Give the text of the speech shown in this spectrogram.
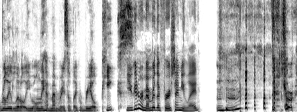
really little, you only have memories of like real peaks. You can remember the first time you lied? Mhm. Sure.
